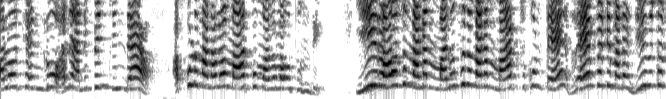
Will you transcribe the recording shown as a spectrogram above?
ఆలోచనలు అని అనిపించిందా అప్పుడు మనలో మార్పు మొదలవుతుంది ఈ రోజు మనం మనసును మనం మార్చుకుంటే రేపటి మన జీవితం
